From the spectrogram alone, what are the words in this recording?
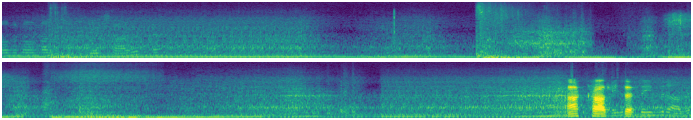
olur ne olmaz diye çağırır da. Ha kastı. indir abi.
